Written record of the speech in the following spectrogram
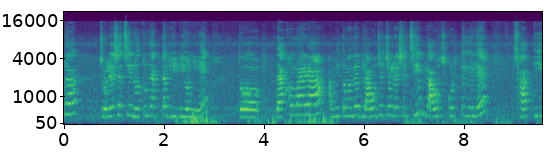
বন্ধুরা, চলে এসেছি নতুন একটা ভিডিও নিয়ে। তো দেখো মায়েরা, আমি তোমাদের ব্লাউজে চলে এসেছি। ব্লাউজ করতে গেলে ছাতি,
